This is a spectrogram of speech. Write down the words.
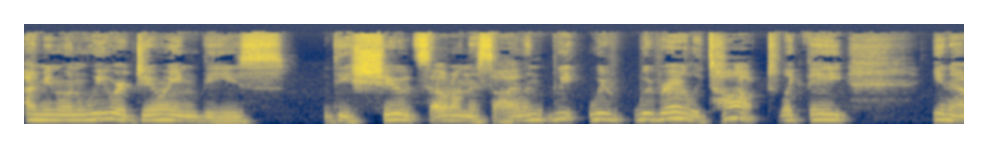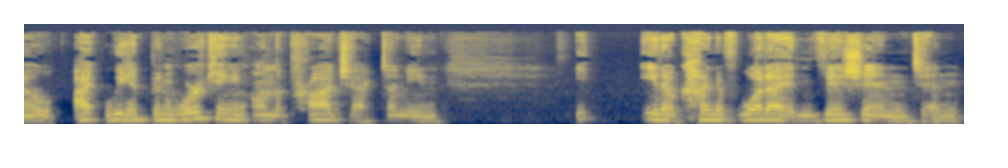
I mean, when we were doing these these shoots out on this island, we we we rarely talked. Like they, you know, I we had been working on the project. I mean you know, kind of what I had envisioned and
